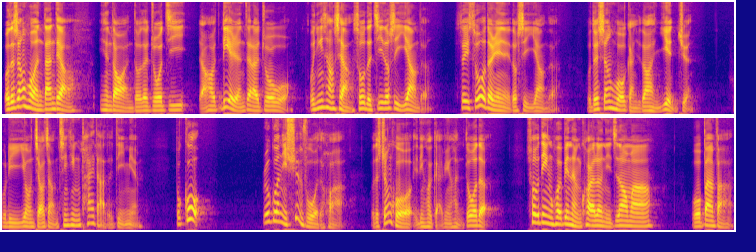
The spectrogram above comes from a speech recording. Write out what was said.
我的生活很单调，一天到晚都在捉鸡，然后猎人再来捉我。我经常想，所有的鸡都是一样的，所以所有的人也都是一样的。我对生活感觉到很厌倦。狐狸用脚掌轻轻拍打着地面。不过，如果你驯服我的话，我的生活一定会改变很多的，说不定会变得很快乐。你知道吗？我有办法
